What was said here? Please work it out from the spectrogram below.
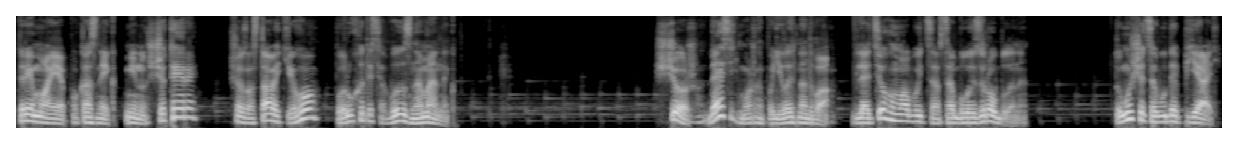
3 має показник мінус 4, що заставить його порухатися в знаменник. Що ж, 10 можна поділити на 2. Для цього, мабуть, це все було і зроблене. Тому що це буде 5.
